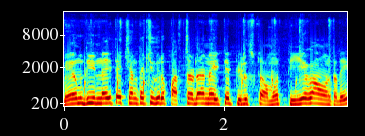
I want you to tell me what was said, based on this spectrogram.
మేము దీన్ని అయితే చింత చిగురు పచ్చడని అయితే పిలుస్తాము. తీయగా ఉంటుంది.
